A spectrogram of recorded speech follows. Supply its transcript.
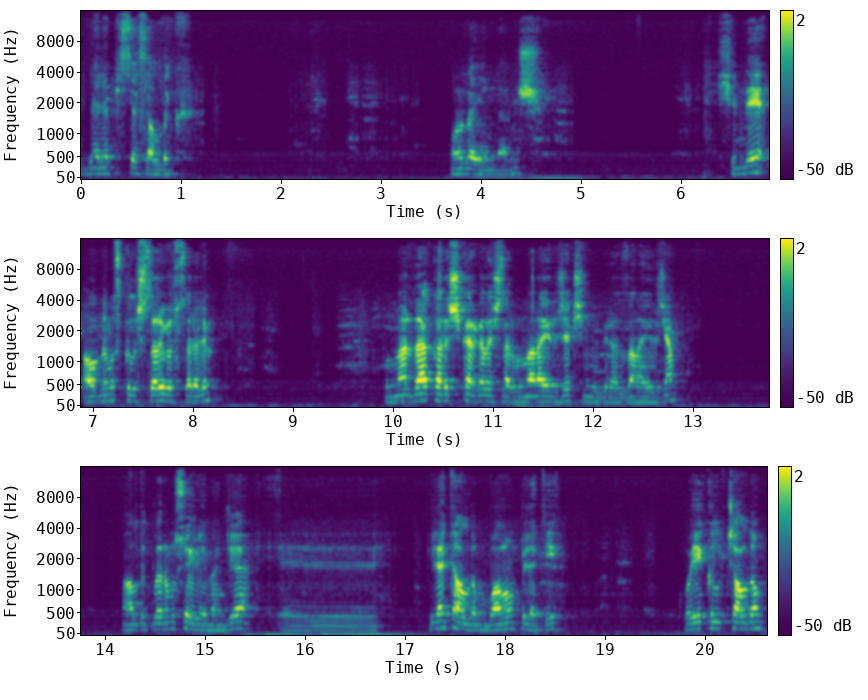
Bir de lepistes aldık. Onu da göndermiş. Şimdi aldığımız kılıçları gösterelim. Bunlar daha karışık arkadaşlar. Bunları ayıracak şimdi birazdan ayıracağım. Aldıklarımı söyleyeyim önce. Ee, plat aldım. Balon plati. Koyu kılıç aldım.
